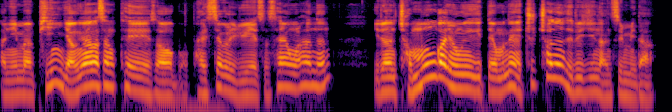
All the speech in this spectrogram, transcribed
아니면 빈 영양 상태에서 뭐 발색을 위해서 사용을 하는 이런 전문가용이기 때문에 추천을 드리진 않습니다.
